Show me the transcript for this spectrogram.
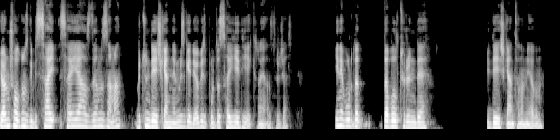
Görmüş olduğunuz gibi say, sayı yazdığımız zaman bütün değişkenlerimiz geliyor. Biz burada sayı 7'yi ekrana yazdıracağız. Yine burada double türünde bir değişken tanımlayalım.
